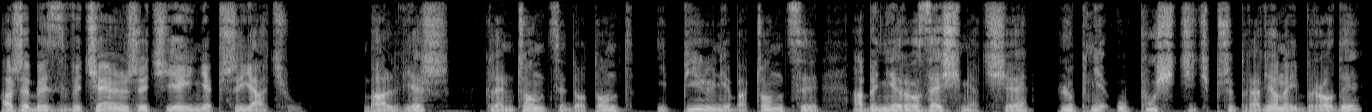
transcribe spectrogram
ażeby zwyciężyć jej nieprzyjaciół. Balwierz, klęczący dotąd i pilnie baczący, aby nie roześmiać się lub nie upuścić przyprawionej brody,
